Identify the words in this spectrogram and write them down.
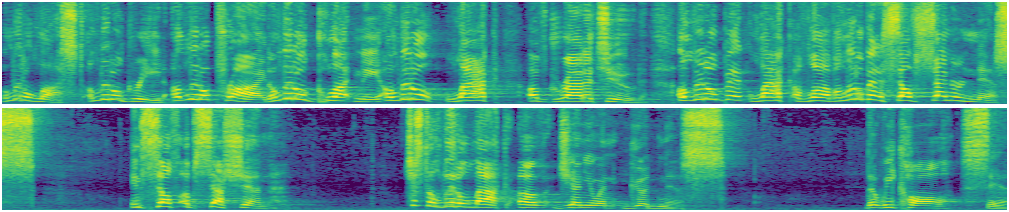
A little lust, a little greed, a little pride, a little gluttony, a little lack of gratitude, a little bit lack of love, a little bit of self centeredness in self obsession, just a little lack of genuine goodness that we call sin.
